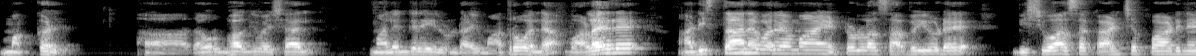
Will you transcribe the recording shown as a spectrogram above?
മക്കൾ ദൗർഭാഗ്യവശാൽ മലങ്കരയിലുണ്ടായി. മാത്രമല്ല വളരെ അടിസ്ഥാനപരമായിട്ടുള്ള സഭയുടെ വിശ്വാസ കാഴ്ചപ്പാടിനെ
